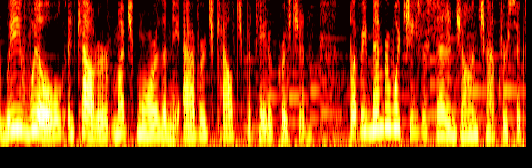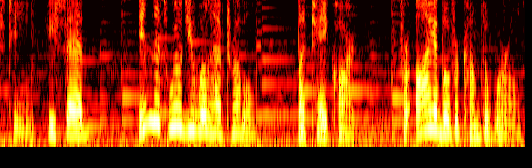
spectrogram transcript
we will encounter much more than the average couch potato Christian. But remember what Jesus said in John chapter 16. He said, In this world you will have trouble, but take heart, for I have overcome the world.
